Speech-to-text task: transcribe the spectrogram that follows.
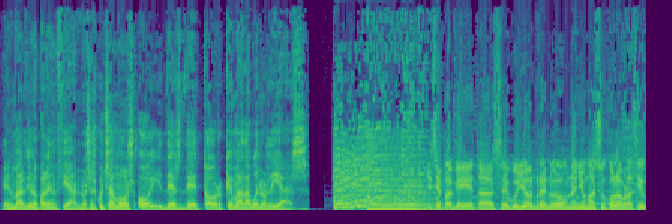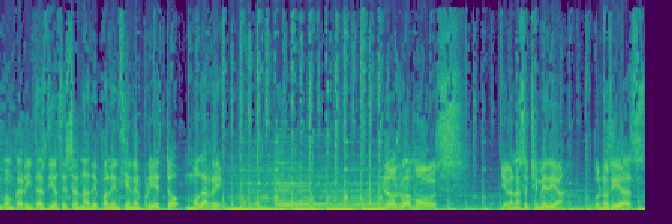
en Mar de Uno Palencia. Nos escuchamos hoy desde Torquemada. Buenos días. Y sepan que Dietas Gullón renueva un año más su colaboración con Caritas Diocesana de Palencia en el proyecto Modarre. Nos vamos. Llegan las ocho y media. Buenos días.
